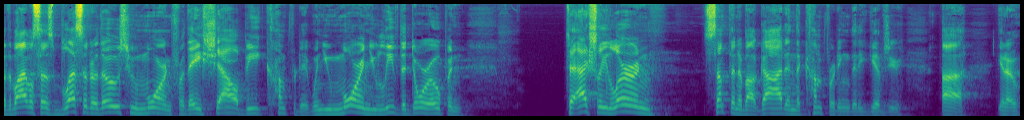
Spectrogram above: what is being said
But the Bible says, Blessed are those who mourn, for they shall be comforted. When you mourn, you leave the door open to actually learn something about God and the comforting that He gives you. Uh, you know,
